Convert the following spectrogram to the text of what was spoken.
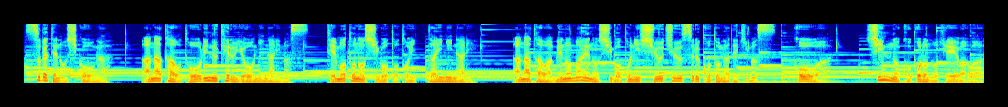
すべての思考があなたを通り抜けるようになります。手元の仕事と一体になりあなたは目の前の仕事に集中することができます。こうは真の心の平和は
